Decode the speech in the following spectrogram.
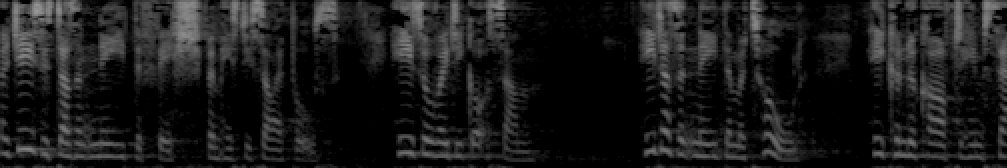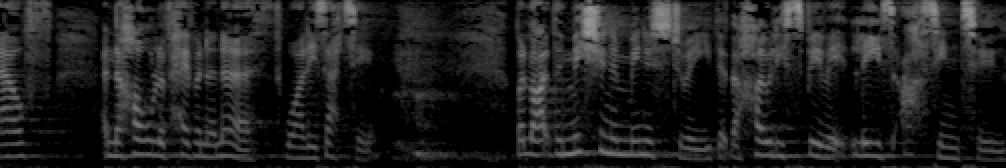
Now Jesus doesn't need the fish from his disciples. He's already got some. He doesn't need them at all. He can look after himself and the whole of heaven and earth while he's at it. But like the mission and ministry that the Holy Spirit leads us into,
